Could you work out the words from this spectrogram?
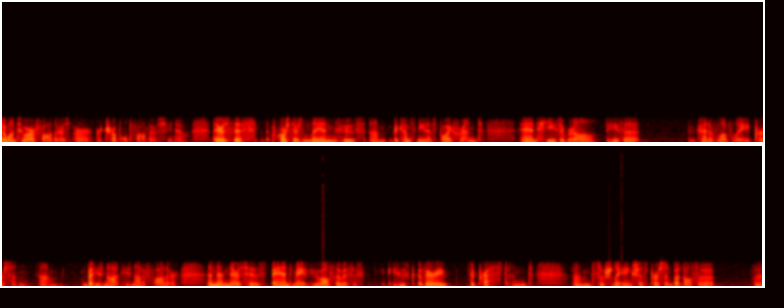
the ones who are fathers are, are troubled fathers. You know, there's this. Of course, there's Lynn, who's um, becomes Nina's boyfriend, and he's a real. He's a kind of lovely person, um, but he's not. He's not a father. And then there's his bandmate, who also is this. Who's a very depressed and um, socially anxious person, but also a,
